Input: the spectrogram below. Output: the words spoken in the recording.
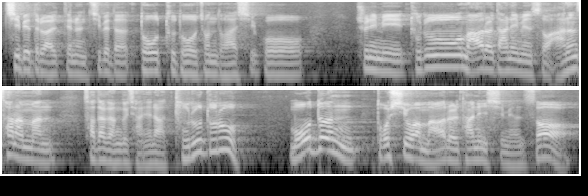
집에 들어갈 때는 집에다 도투도 전도하시고, 주님이 두루 마을을 다니면서 아는 사람만 찾아간 것이 아니라 두루두루 모든 도시와 마을을 다니시면서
